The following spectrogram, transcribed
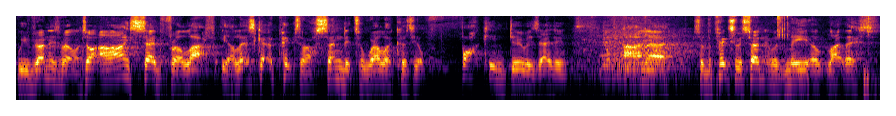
we ran into Elton John, and I said for a laugh, yeah, let's get a picture, I'll send it to Weller, because he'll fucking do his head in. And uh, so the picture we sent him was me uh, like this,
